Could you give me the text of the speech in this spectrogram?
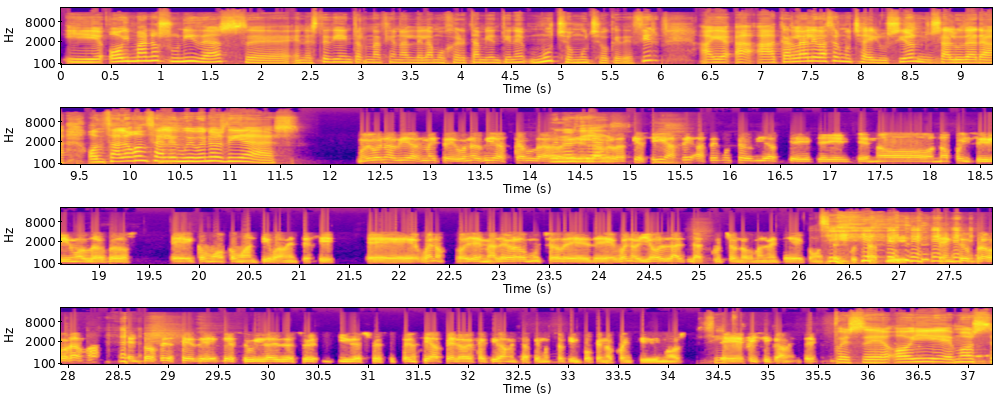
Y hoy Manos Unidas, eh, en este Día Internacional de la Mujer, también tiene mucho, mucho que decir. A, Carla le va a hacer mucha ilusión saludar a Gonzalo González. Muy buenos días. Muy buenos días, Maite. Buenos días, Carla. Buenos días. Eh, la verdad es que sí, hace, hace muchos días que, que, no, no coincidimos los dos eh, como, como antiguamente, sí. Eh, bueno, oye, me alegro mucho de, bueno, yo la, escucho normalmente, ¿eh? como te escuchas en tu programa, entonces eh, de, su vida y de su, y de su existencia, pero efectivamente hace mucho tiempo que no coincidimos físicamente. Pues hoy hemos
